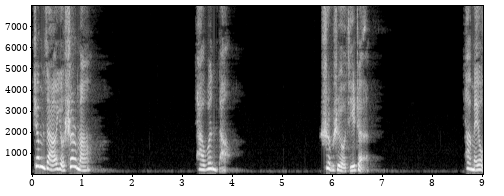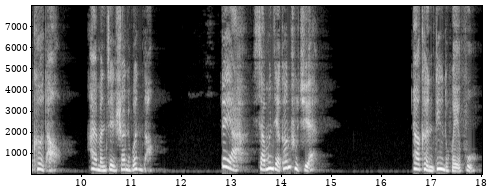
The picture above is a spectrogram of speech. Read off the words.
这么早有事儿吗？他问道：“是不是有急诊？”他没有客套，开门见山的问道：“对呀，小梦姐刚出去。”他肯定的回复：“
